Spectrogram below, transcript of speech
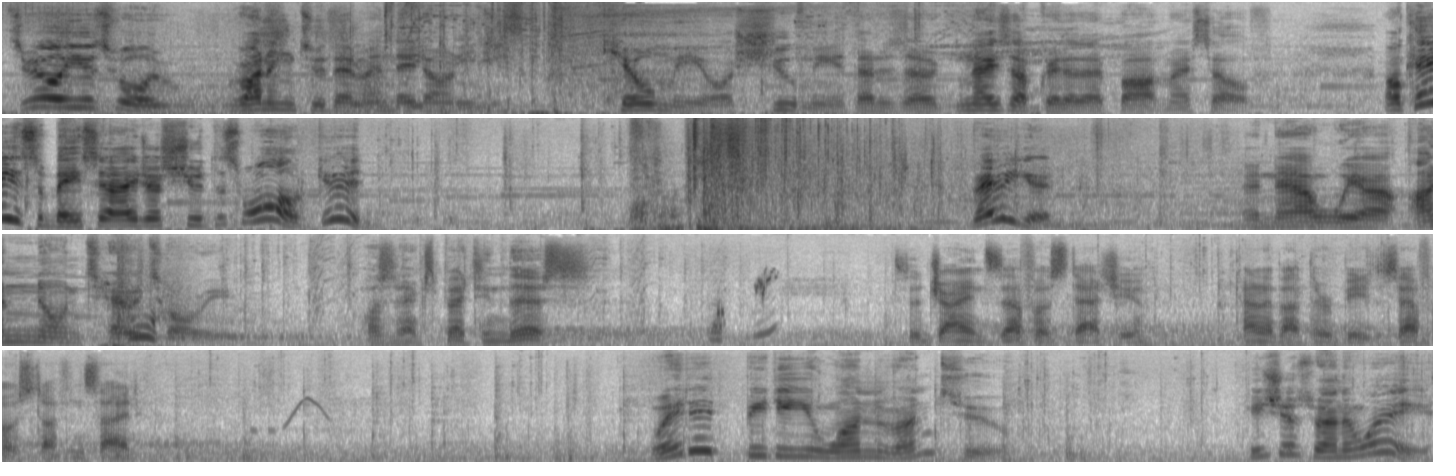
It's really useful running to them and they don't kill me or shoot me. That is a nice upgrade that I bought myself. Okay, so basically I just shoot this wall. Good. Very good. And now we are unknown territory. Wasn't expecting this. It's a giant Zeffo statue. Kinda thought there would be Zeffo stuff inside. Where did BD1 run to? He just ran away.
